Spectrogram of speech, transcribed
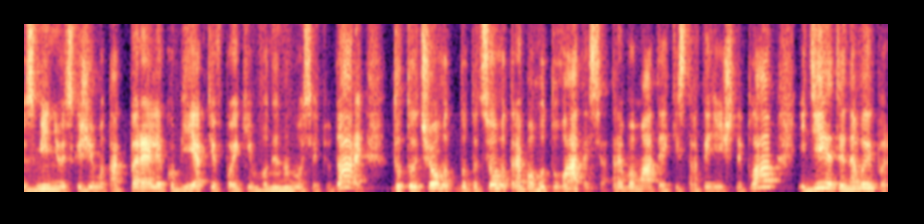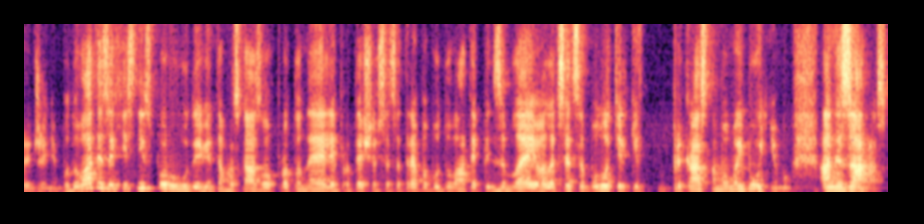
змінюють, скажімо так, перелік об'єктів, по яким вони наносять удари, то до чого до цього треба готуватися, треба мати якісь стратегічний план і діяти на випередження, будувати захисні споруди. Він там розказував про тонелі, про те, що все це треба будувати під землею, але все це було тільки в прекрасному майбутньому, а не зараз.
